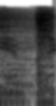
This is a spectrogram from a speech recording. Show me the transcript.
please.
